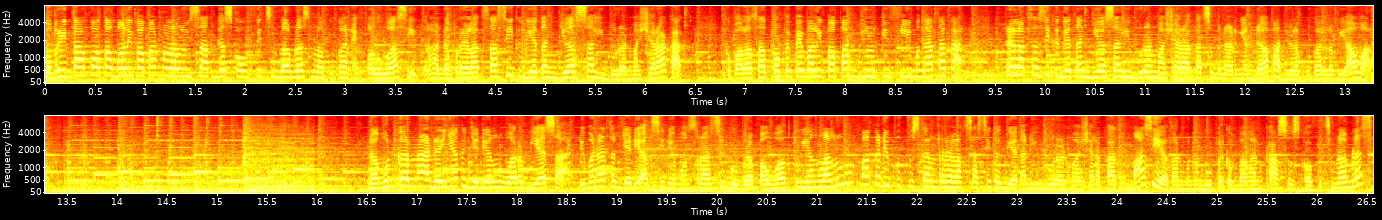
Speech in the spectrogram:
Pemerintah Kota Balikpapan melalui Satgas COVID-19 melakukan evaluasi terhadap relaksasi kegiatan jasa hiburan masyarakat. Kepala Satpol PP Balikpapan Julkifli mengatakan, relaksasi kegiatan jasa hiburan masyarakat sebenarnya dapat dilakukan lebih awal. Namun karena adanya kejadian luar biasa, di mana terjadi aksi demonstrasi beberapa waktu yang lalu, maka diputuskan relaksasi kegiatan hiburan masyarakat masih akan menunggu perkembangan kasus COVID-19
